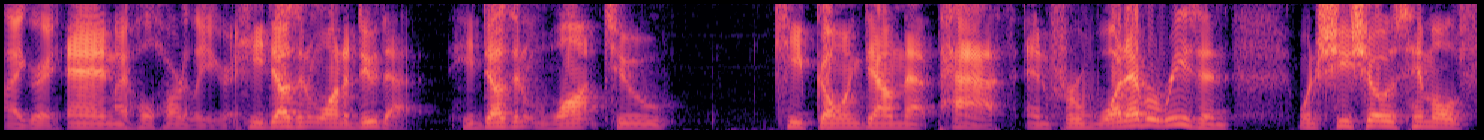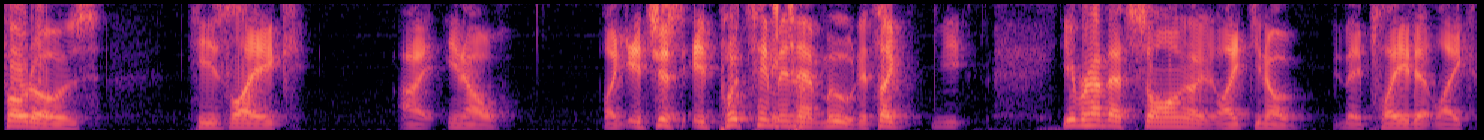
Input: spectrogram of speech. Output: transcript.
I agree. And I wholeheartedly agree. he doesn't want to do that. He doesn't want to keep going down that path. And for whatever reason, when she shows him old photos, he's like, I, you know, like it just it puts him It in tur- that mood. It's like you, you ever have that song uh, like you know they played at like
